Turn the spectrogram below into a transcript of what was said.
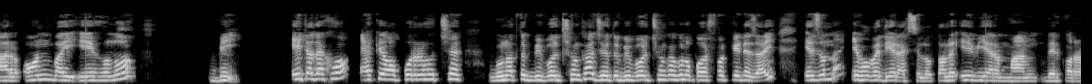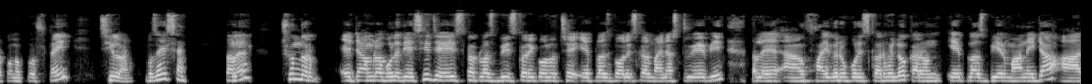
আর অন বাই এ হলো বি। এটা দেখো, একে অপরের হচ্ছে গুণাত্মক বিপরীত সংখ্যা, যেহেতু বিপরীত সংখ্যাগুলো পরস্পর কেটে যায়, এজন্য এভাবে দিয়ে রাখছিল। তাহলে এ, বি আর মান বের করার কোনো প্রশ্নই ছিল না। বুঝাইছে? তাহলে সুন্দর এটা আমরা বলে দিয়েছি যে A square plus B square equal হচ্ছে A plus ball square minus two A B তাহলে ফাইভ এর উপর স্কোয়ার হলো, কারণ এ প্লাস বি এর মান এটা, আর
